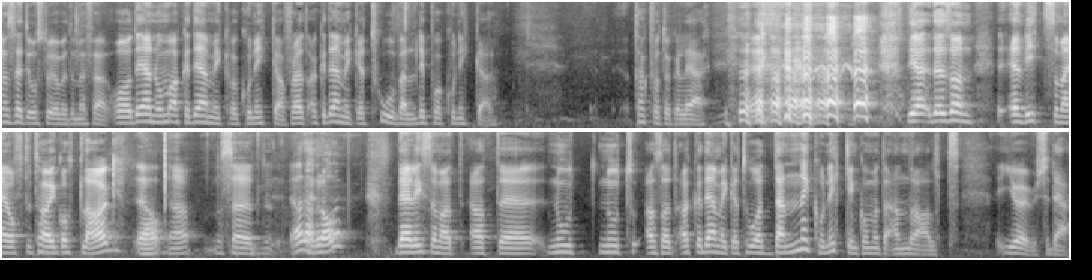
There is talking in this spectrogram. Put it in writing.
Universitetet i Oslo jobbet jeg med før. Og det er noe med akademikere og kronikker. For akademikere tror veldig på kronikker. Takk for at dere ler. det, er, det er sånn en vits som jeg ofte tar i godt lag. ja. Ja, så, ja, det er bra, det. det er liksom at, at, no, nå, nå, altså at akademikere tror at denne kronikken kommer til å endre alt. Gjør jo ikke det.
